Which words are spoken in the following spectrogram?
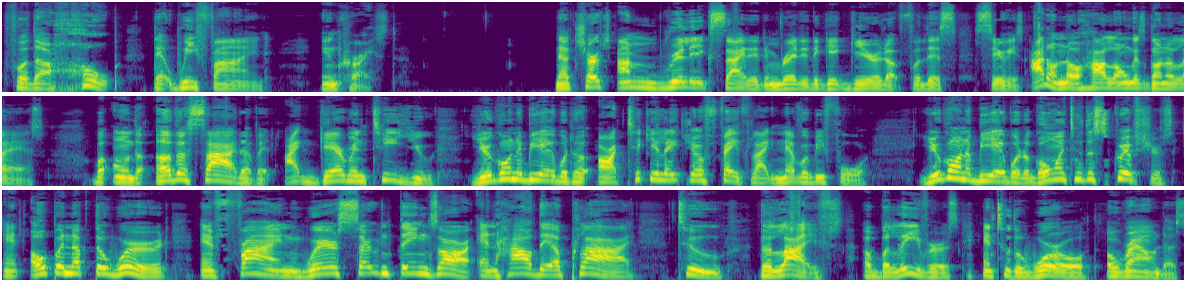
for the hope that we find in Christ. Now, church, I'm really excited and ready to get geared up for this series. I don't know how long it's going to last, but on the other side of it, I guarantee you, you're going to be able to articulate your faith like never before. You're going to be able to go into the scriptures and open up the word and find where certain things are and how they apply to the lives of believers and to the world around us.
